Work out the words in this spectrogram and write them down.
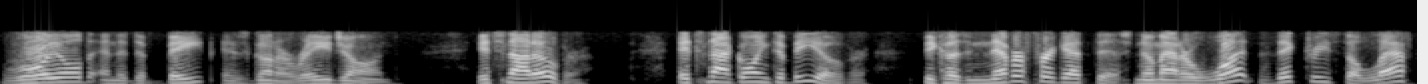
roiled and the debate is going to rage on. It's not over. It's not going to be over because never forget this no matter what victories the left,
